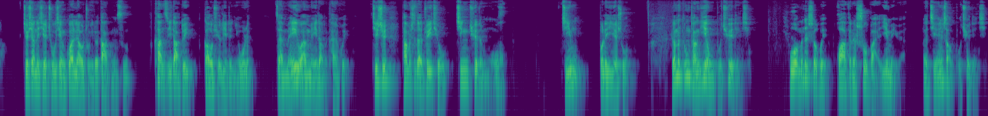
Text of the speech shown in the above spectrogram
了。就像那些出现官僚主义的大公司，看似一大堆高学历的牛人，在没完没了的开会，其实他们是在追求精确的模糊。吉姆·布雷耶说：“人们通常厌恶不确定性。我们的社会花费了数百亿美元来减少不确定性。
